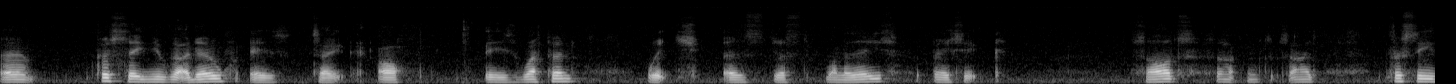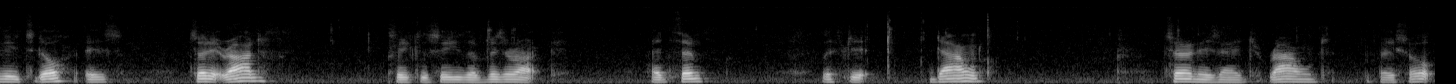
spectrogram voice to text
Um, first thing you've got to do is take off his weapon, which is just one of these basic swords. So that comes to the side. First thing you need to do is turn it round so you can see the Visorak head thing lift it down. Turn his head round face up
